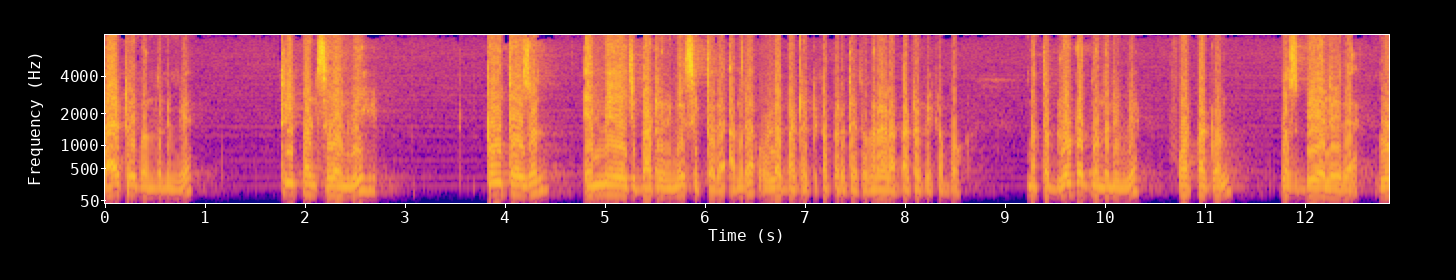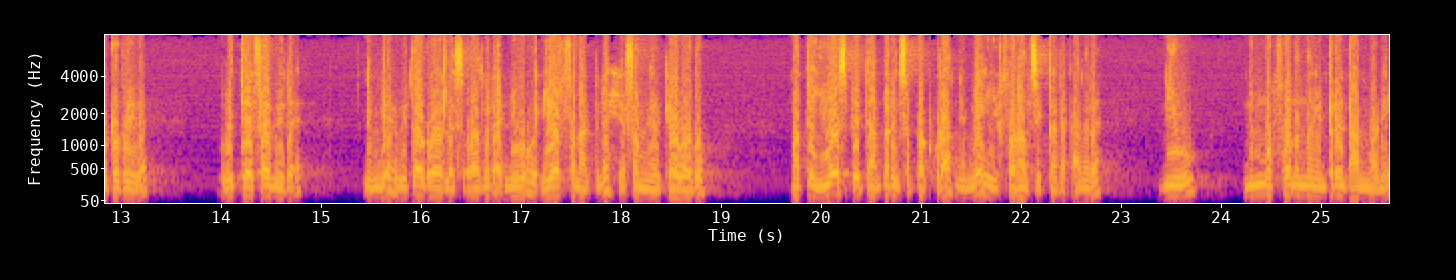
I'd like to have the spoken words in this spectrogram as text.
ಬ್ಯಾಟ್ರಿ ಬಂದು ನಿಮಗೆ three point seven V two thousand M A H battery ನಿಮಗೆ ಸಿಗ್ತದೆ. ಅಂದ್ರೆ ಒಳ್ಳೆ ಬ್ಯಾಟ್ರಿ ಪಿಕಪ್ ಇರುತ್ತೆ, ತೊಂದರೆ ಇಲ್ಲ ಬ್ಯಾಟ್ರಿ ಪಿಕಪ್ ಮತ್ತೆ ಬ್ಲೂಟೂತ್ ಬಂದು ನಿಮಗೆ four point one plus B L ಇದೆ ಬ್ಲೂಟೂತ್ ಇದೆ ವಿತ್ ಎಫ್ ಎಂ ಇದೆ. ನಿಮಗೆ ವಿತೌಟ್ ವೈರ್ಲೆಸ್ ಅಂದ್ರೆ ನೀವು ಇಯರ್ ಫೋನ್ ಹಾಕ್ತೀನಿ ಎಫ್ ಎಂ ನೀವು ಕೇಳ್ಬೋದು. ಮತ್ತೆ U S B tethering support ಕೂಡ ನಿಮಗೆ ಈ ಫೋನಲ್ಲಿ ಸಿಗ್ತದೆ. ಅಂದ್ರೆ ನೀವು ನಿಮ್ಮ ಫೋನನ್ನು ಇಂಟರ್ನೆಟ್ ಆನ್ ಮಾಡಿ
